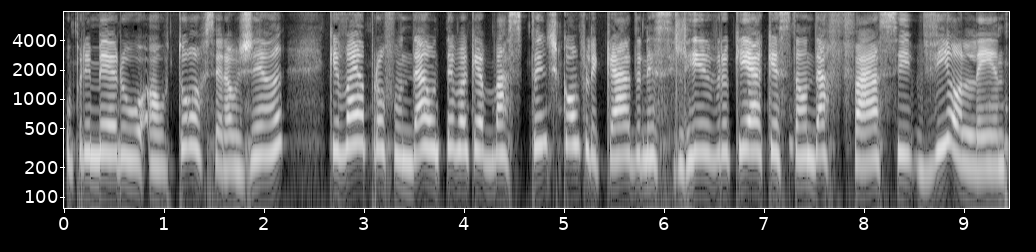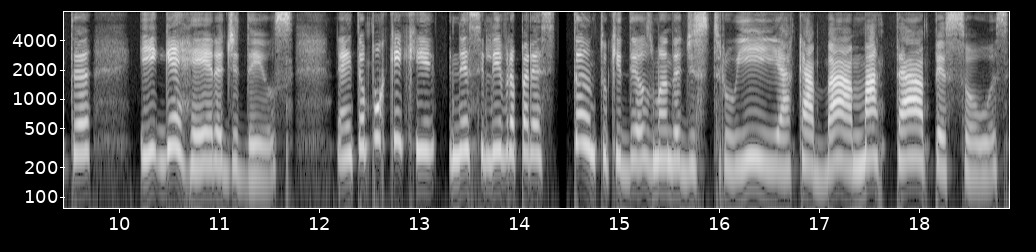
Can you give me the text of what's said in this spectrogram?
O primeiro autor será o Jean, que vai aprofundar um tema que é bastante complicado nesse livro, que é a questão da face violenta e guerreira de Deus. Né? Então, por que, que nesse livro aparece tanto que Deus manda destruir, acabar, matar pessoas?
